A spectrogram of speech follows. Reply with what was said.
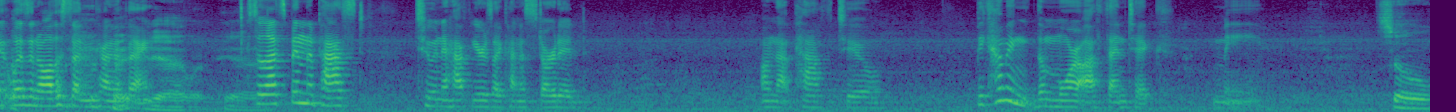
it was an all of a sudden kind of thing Yeah. yeah. so that's been the past two and a half years i kind of started on that path to becoming the more authentic me So,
